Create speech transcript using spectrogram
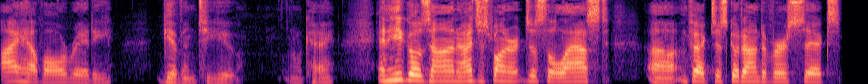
I have already given to you. Okay? And he goes on, I just want to, just the last, uh, in fact, just go down to verse 6.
